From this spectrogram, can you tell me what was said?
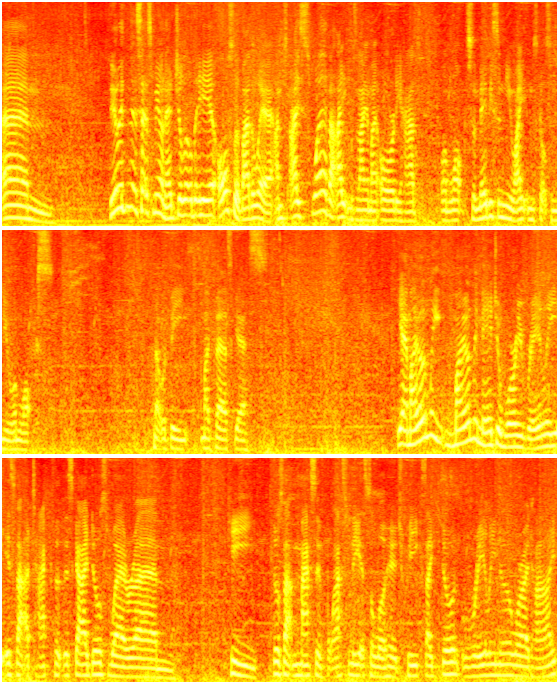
Um, the only thing that sets me on edge a little bit here... Also, by the way, I'm, I swear that items and item I already had unlocked, so maybe some new items got some new unlocks. That would be my first guess. Yeah, my only my only major worry really is that attack that this guy does where um, he does that massive blast when he gets to low HP because I don't really know where I'd hide.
